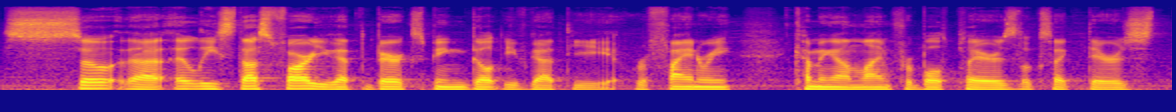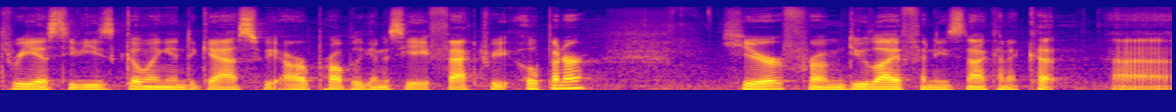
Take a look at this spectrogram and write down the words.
so uh, at least thus far. You got the barracks being built. You've got the refinery coming online for both players. Looks like there's three SCVs going into gas. We are probably going to see a factory opener here from Dolife, and he's not going to cut uh,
